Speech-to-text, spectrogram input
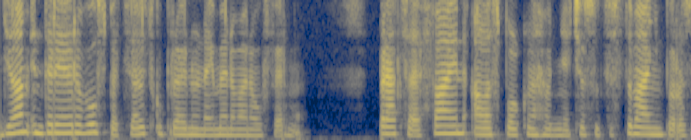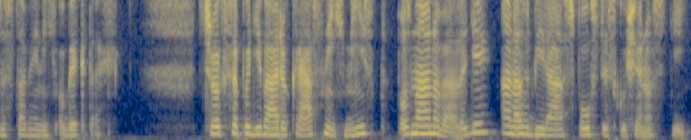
Dělám interiérovou specialistku pro jednu nejmenovanou firmu. Práce je fajn, ale spolkne hodně času cestování po rozestavěných objektech. Člověk se podívá do krásných míst, pozná nové lidi a nazbírá spousty zkušeností.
